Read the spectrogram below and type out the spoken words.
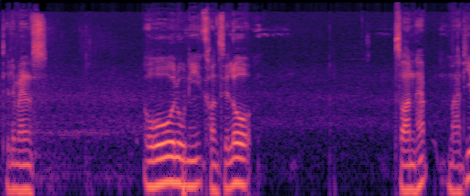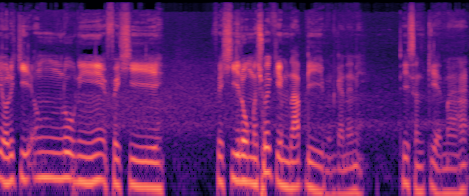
เทเลแมนส์โอ้ลูกนี้คอนเซโลซอนครับมาที่โอลิกิอื้อลูกนี้เฟคีเฟคีลงมาช่วยเกมรับดีเหมือนกันนะนี่ที่สังเกตมาฮะ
